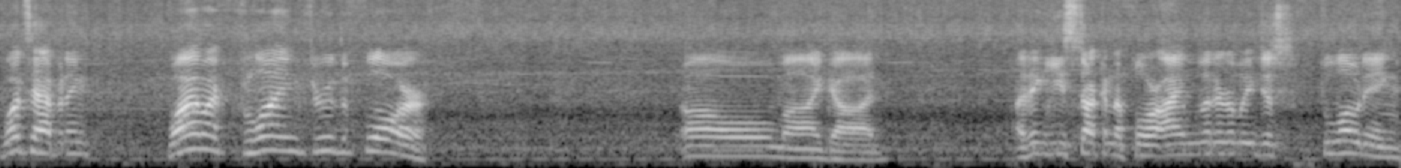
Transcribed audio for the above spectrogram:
What's happening? Why am I flying through the floor? Oh my god. I think he's stuck in the floor. I'm literally just floating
